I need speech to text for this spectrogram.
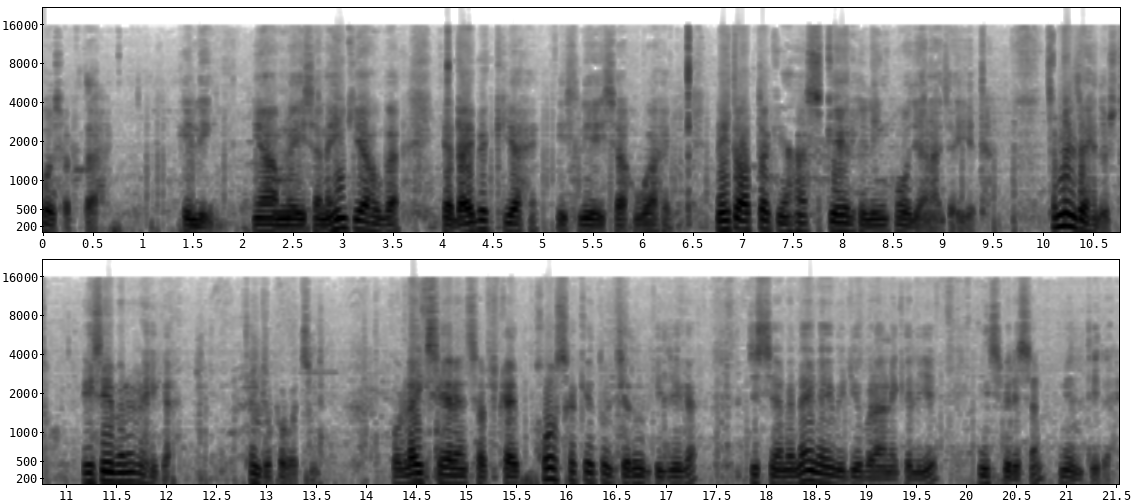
हो सकता है हीलिंग यहाँ हमने ऐसा नहीं किया होगा, या डाइबेक किया है, इसलिए ऐसा हुआ है। नहीं तो अब तक यहाँ स्केयर हीलिंग हो जाना चाहिए था। तो मिलते हैं दोस्तों। इसे बने रहेगा। थैंक यू फॉर वॉचिंग और लाइक शेयर एंड सब्सक्राइब हो सके तो ज़रूर कीजिएगा, जिससे हमें नए नए वीडियो बनाने के लिए इंस्पिरेशन मिलती रहे।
